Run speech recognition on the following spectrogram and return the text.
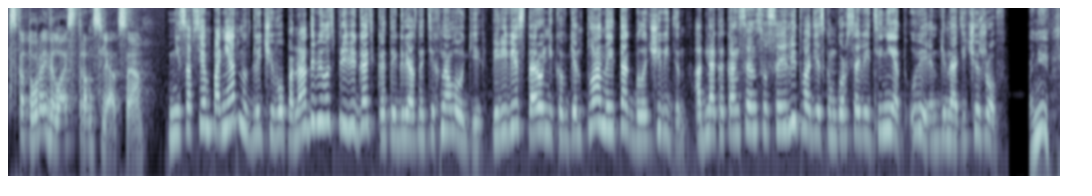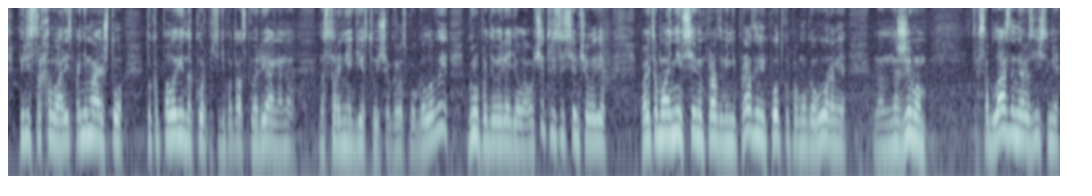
с которой велась трансляция. Не совсем понятно, для чего понадобилось прибегать к этой грязной технологии. Перевес сторонников генплана и так был очевиден. Однако консенсуса элит в Одесском горсовете нет, уверен Геннадий Чижов. Они перестраховались, понимая, что только половина корпуса депутатского реально на, на стороне действующего городского головы. Группа доверия дела вообще 37 человек. Поэтому они всеми правдами и неправдами, подкупом, уговорами, нажимом, соблазнами различными,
